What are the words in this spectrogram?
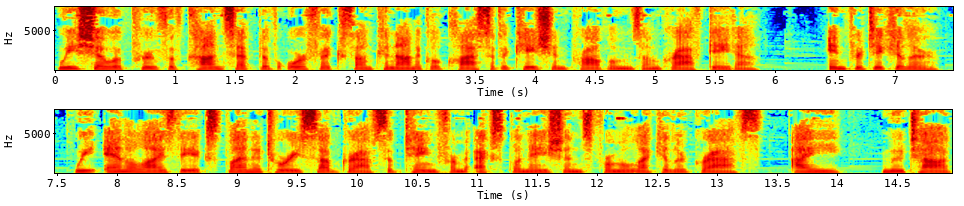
We show a proof of concept of OrphicX on canonical classification problems on graph data. In particular, we analyze the explanatory subgraphs obtained from explanations for molecular graphs, i.e., MUTAG,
